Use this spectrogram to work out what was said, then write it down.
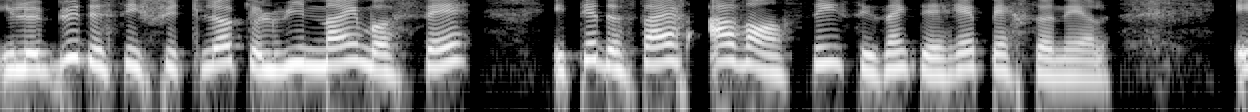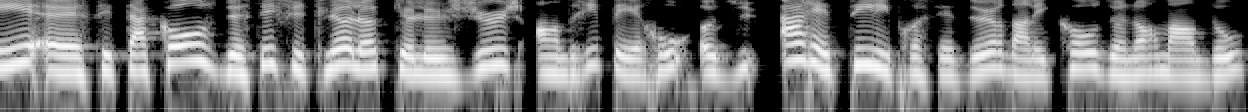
Et le but de ces fuites-là que lui-même a fait était de faire avancer ses intérêts personnels. Et euh, c'est à cause de ces fuites-là là, que le juge André Perrault a dû arrêter les procédures dans les causes de Normando,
